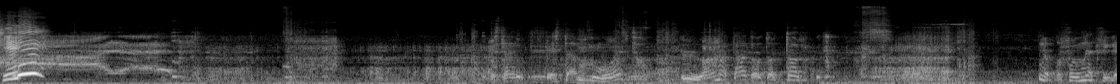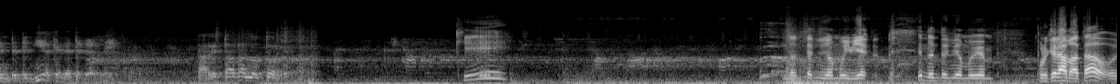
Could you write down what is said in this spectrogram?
¿Qué? Está, muerto. Lo ha matado, doctor. No, fue un accidente, tenía que detenerle. Arrestad al doctor. ¿Qué? No he entendido muy bien No he entendido muy bien ¿Por qué la ha matado?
